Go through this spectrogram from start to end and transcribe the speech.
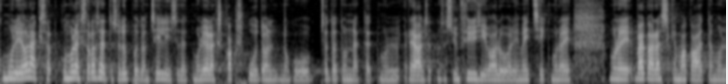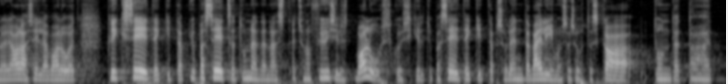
kui mul ei oleks, kui mul oleks raseduse lõpud olnud sellised, et mul ei oleks kaks kuud olnud nagu seda tunnet, et mul reaalselt noh, see sümfüüsivalu oli metsik, mul oli, mul oli väga raske magada, mul oli alaseljavalu, et kõik see tekitab, juba see, et sa tunned ennast, et sul on füüsiliselt valus kuskilt, juba see tekitab sul enda välimuse suhtes ka tunde, et aa ah,, et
